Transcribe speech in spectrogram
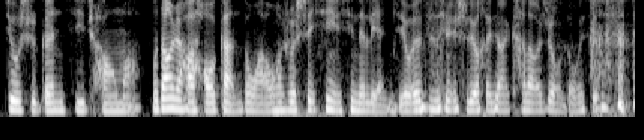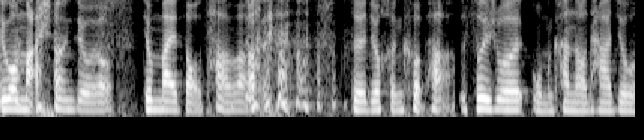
就是跟姬昌嘛。我当时还好感动啊，我说谁心与心的连接，我的咨询师就很喜欢看到这种东西，结果马上就有就卖早餐了，对，就很可怕。所以说我们看到他就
